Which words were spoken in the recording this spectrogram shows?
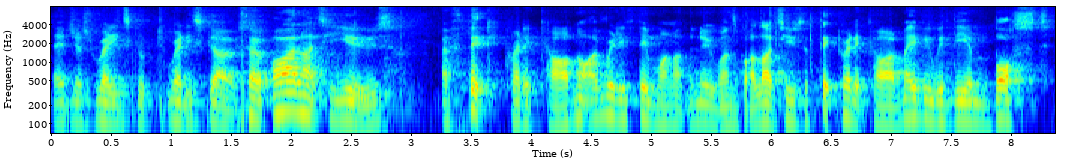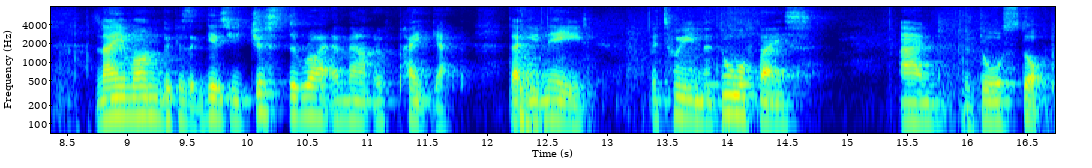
They're just ready to go, ready to go. So I like to use a thick credit card, not a really thin one like the new ones, but I like to use a thick credit card, maybe with the embossed name on because it gives you just the right amount of paint gap that you need between the door face and the door stop.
